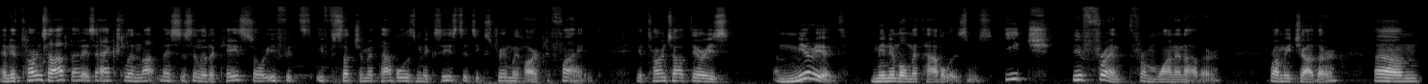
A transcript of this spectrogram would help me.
and it turns out that is actually not necessarily the case. So if it's if such a metabolism exists, it's extremely hard to find. It turns out there is a myriad minimal metabolisms, each different from one another, from each other, um,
